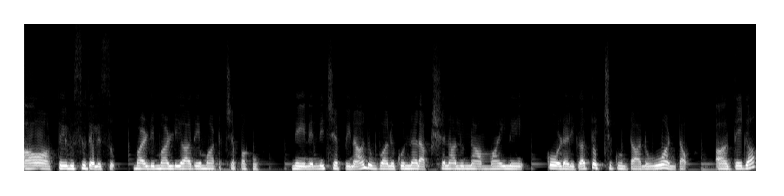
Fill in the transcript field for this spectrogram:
ఆ తెలుసు తెలుసు. మళ్ళీ మళ్ళీ అదే మాట చెప్పకు. నేనెన్ని చెప్పినా నువ్వు అనుకున్న లక్షణాలున్న అమ్మాయిని కోడలిగా తెచ్చుకుంటాను అంటావు. అంతేగా?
